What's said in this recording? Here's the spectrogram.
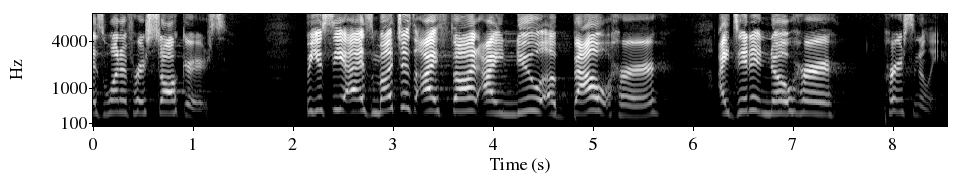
as one of her stalkers. But you see, as much as I thought I knew about her, I didn't know her personally.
